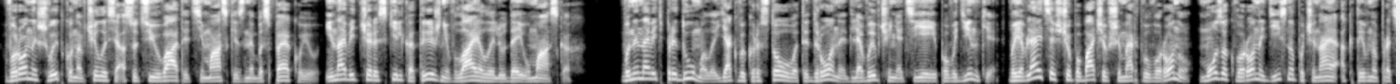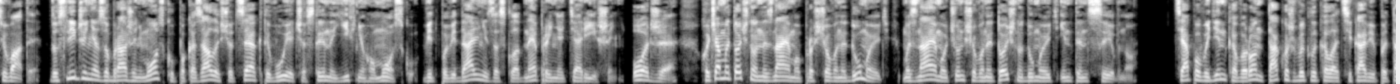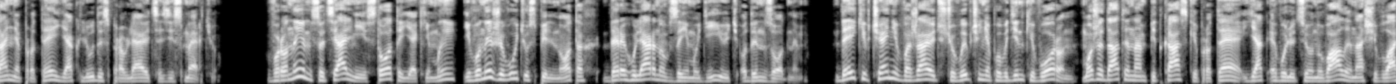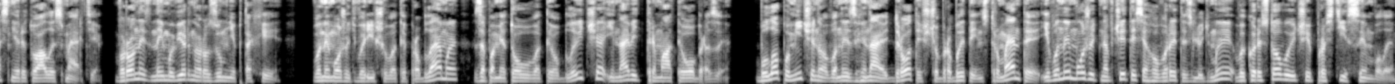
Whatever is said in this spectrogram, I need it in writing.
Ворони швидко навчилися асоціювати ці маски з небезпекою і навіть через кілька тижнів лаяли людей у масках. Вони навіть придумали, як використовувати дрони для вивчення цієї поведінки. Виявляється, що, побачивши мертву ворону, мозок ворони дійсно починає активно працювати. Дослідження зображень мозку показали, що це активує частини їхнього мозку, відповідальні за складне прийняття рішень. Отже, хоча ми точно не знаємо, про що вони думають, ми знаємо, чун, що вони точно думають інтенсивно. Ця поведінка ворон також викликала цікаві питання про те, як люди справляються зі смертю. Ворони соціальні істоти, як і ми, і вони живуть у спільнотах, де регулярно взаємодіють один з одним. Деякі вчені вважають, що вивчення поведінки ворон може дати нам підказки про те, як еволюціонували наші власні ритуали смерті. Ворони неймовірно розумні птахи. Вони можуть вирішувати проблеми, запам'ятовувати обличчя і навіть тримати образи. Було помічено, вони згинають дроти, щоб робити інструменти, і вони можуть навчитися говорити з людьми, використовуючи прості символи.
